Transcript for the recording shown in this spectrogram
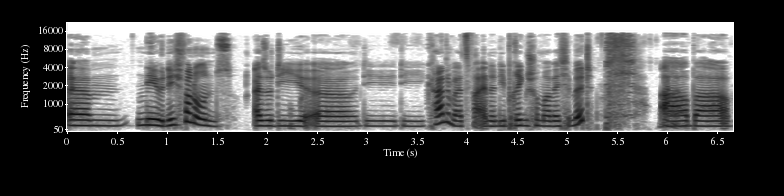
Ähm, nee, nicht von uns. Also die, äh, die, die Karnevalsvereine, die bringen schon mal welche mit. Aber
